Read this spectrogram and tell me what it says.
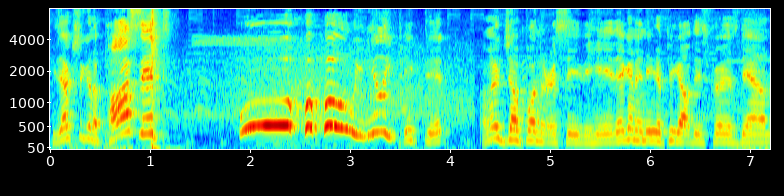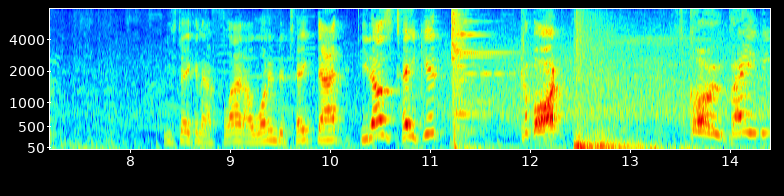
He's actually gonna pass it. We nearly picked it. I'm gonna jump on the receiver here. They're gonna need to pick up this first down. He's taking that flat. I want him to take that. He does take it. Come on! Let's go, baby!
